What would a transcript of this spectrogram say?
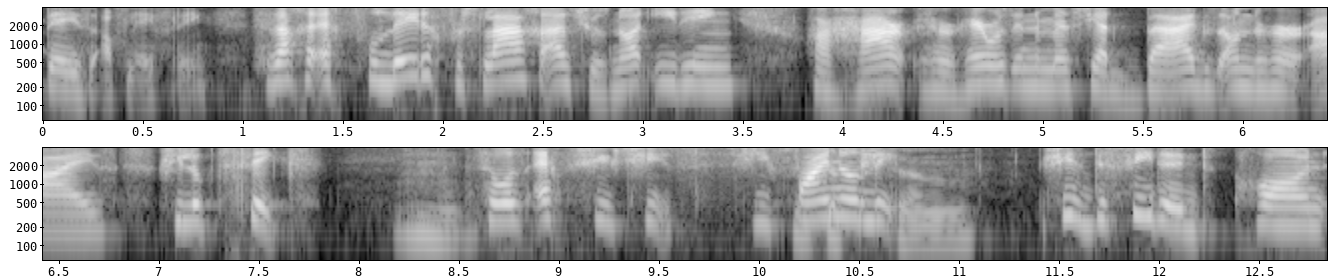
deze aflevering. Ze zag er echt volledig verslagen uit. She was not eating. Her hair, her hair was in a mess. She had bags under her eyes. She looked sick. Ze was echt, she, she, she finally Defeated. she's defeated gewoon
